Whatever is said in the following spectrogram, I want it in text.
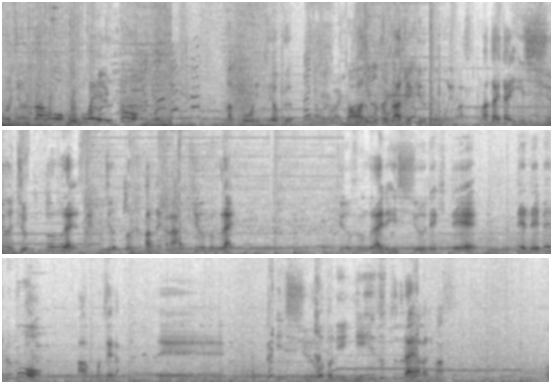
の順番を覚えるとまあ、効率よく回ることができると思います。まあ、大体1周10分ぐらいですね。10分かかんないかな。9分ぐらい。9分ぐらいで1周できて、で、レベルも、あ、間違えた。えー、1周ごとに2ずつぐらい上がります。う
